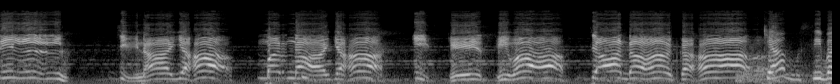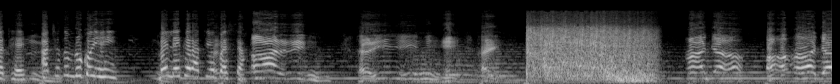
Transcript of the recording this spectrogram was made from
दिल। जीना यहाँ मरना यहाँ इसके सिवा जाना कहा? क्या मुसीबत है? अच्छा तुम रुको यहीं। मैं लेकर आती हूँ पैसा। आजा आ- आजा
